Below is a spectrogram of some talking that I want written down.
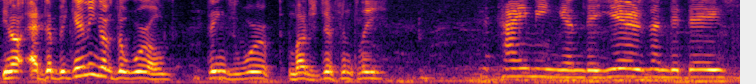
You know, at the beginning of the world, things worked much differently. The timing and the years and the days.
